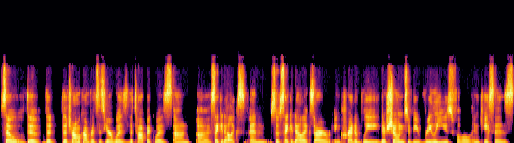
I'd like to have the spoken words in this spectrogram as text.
So the the the trauma conference this year was the topic was on uh, psychedelics. And so psychedelics are incredibly they're shown to be really useful in cases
